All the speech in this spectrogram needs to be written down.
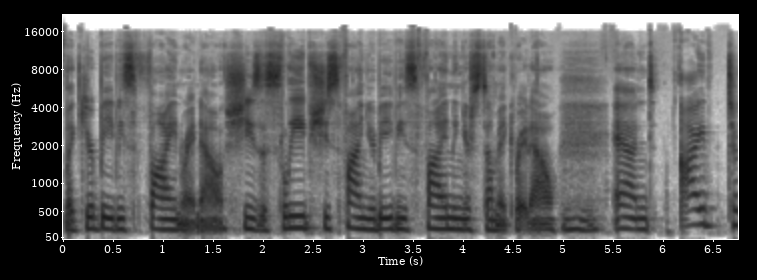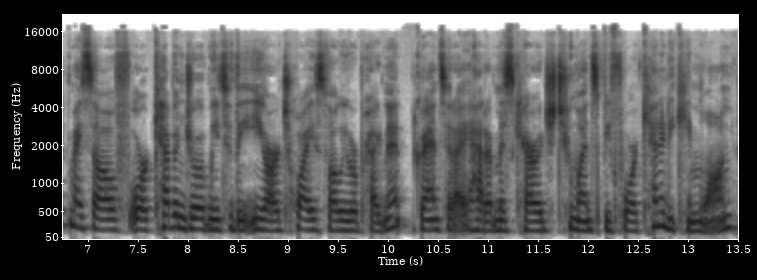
Like your baby's fine right now. She's asleep. She's fine. Your baby's fine in your stomach right now. Mm-hmm. And I took myself, or Kevin drove me to the ER twice while we were pregnant. Granted, I had a miscarriage two months before Kennedy came along.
